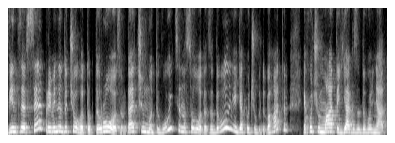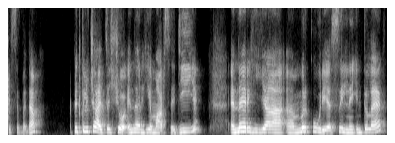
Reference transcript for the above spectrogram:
він це все примінив до чого? Тобто розум, да? чим мотивується насолода, задоволення. Я хочу бути багатим, я хочу мати, як задовольняти себе. Да? Підключається, що енергія Марса діє, енергія е, Меркурія сильний інтелект.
